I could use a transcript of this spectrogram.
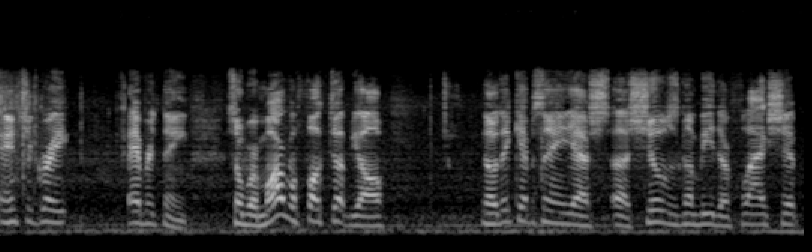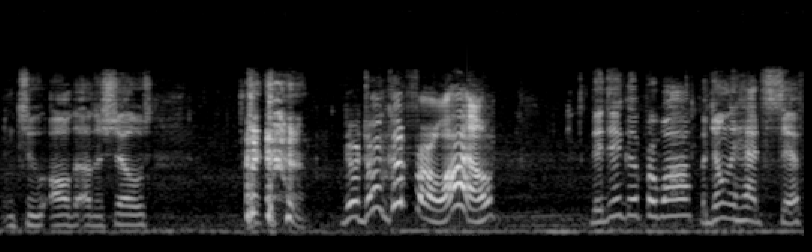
integrate everything. So where Marvel fucked up, y'all. No, they kept saying, yeah, uh, Shield is gonna be their flagship into all the other shows. they were doing good for a while. They did good for a while, but they only had Sif.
